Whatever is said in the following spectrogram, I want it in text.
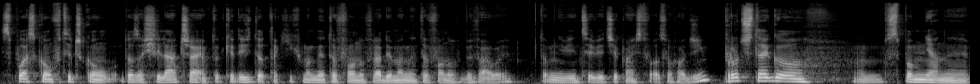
z płaską wtyczką do zasilacza, jak to kiedyś do takich magnetofonów, radiomagnetofonów bywały. To mniej więcej wiecie Państwo o co chodzi. Prócz tego mm, wspomniany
